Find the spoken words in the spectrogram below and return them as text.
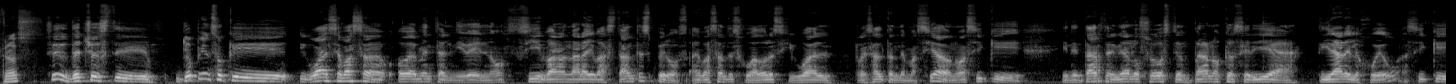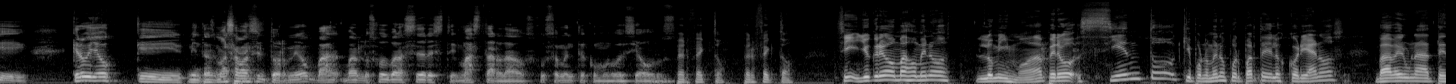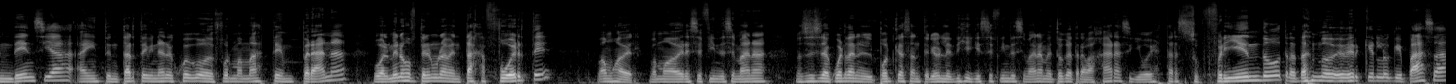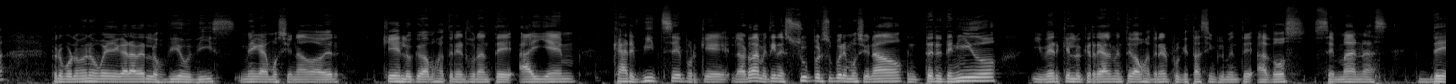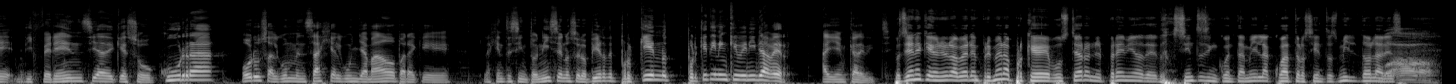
Cross? Sí, de hecho, este, yo pienso que igual se basa obviamente al nivel, ¿no? Sí, van a andar ahí bastantes, pero hay bastantes jugadores que igual resaltan demasiado, ¿no? Así que intentar terminar los juegos temprano creo sería tirar el juego, así que creo yo que mientras más avance el torneo, los juegos van a ser este, más tardados, justamente como lo decía Horus. Perfecto, perfecto. Sí, yo creo más o menos lo mismo, ¿ah? pero siento que por lo menos por parte de los coreanos va a haber una tendencia a intentar terminar el juego de forma más temprana o al menos obtener una ventaja fuerte. Vamos a ver, vamos a ver ese fin de semana. No sé si se acuerdan, en el podcast anterior les dije que ese fin de semana me toca trabajar, así que voy a estar sufriendo, tratando de ver qué es lo que pasa pero por lo menos voy a llegar a ver los VODs, mega emocionado a ver qué es lo que vamos a tener durante IM Karbitze, porque la verdad me tiene súper, súper emocionado, entretenido y ver qué es lo que realmente vamos a tener, porque está simplemente a dos semanas de diferencia de que eso ocurra. Horus, ¿algún mensaje, algún llamado para que la gente sintonice, no se lo pierde? ¿Por qué, no, ¿por qué tienen que venir a ver? en Pues tiene que venir a ver en primera porque bustearon el premio de 250 mil a 400 mil dólares.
